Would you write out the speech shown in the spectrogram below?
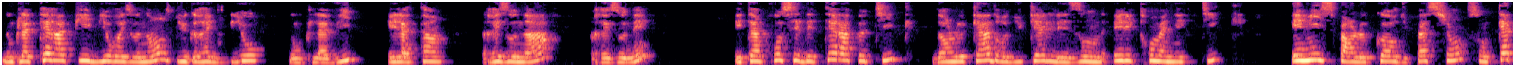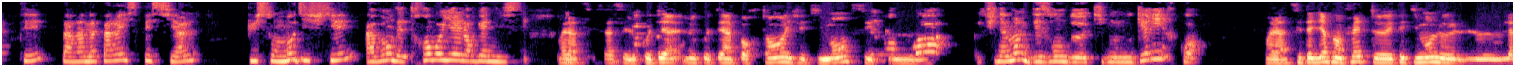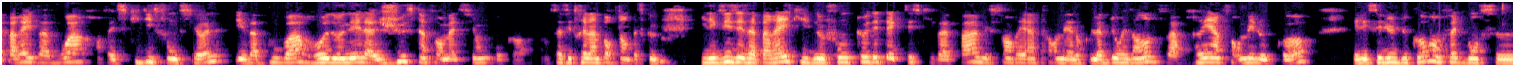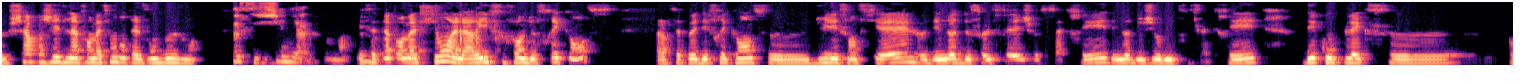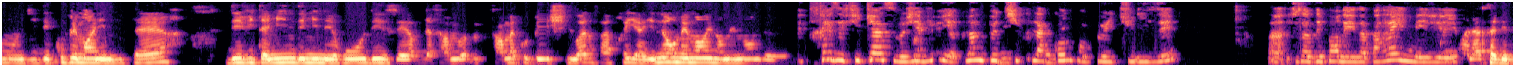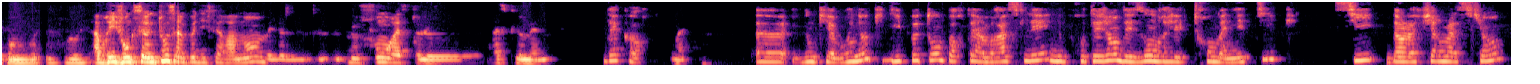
Donc la thérapie biorésonance du grec bio donc la vie et latin Raisonar, raisonner, est un procédé thérapeutique dans le cadre duquel les ondes électromagnétiques émises par le corps du patient sont captées par un appareil spécial puis sont modifiées avant d'être envoyées à l'organisme. Voilà, c'est ça, c'est le côté, le côté important, effectivement, c'est que... Finalement, avec des ondes qui vont nous guérir, quoi? Voilà, c'est-à-dire qu'en fait, euh, effectivement, le, va voir en fait ce qui dysfonctionne et va pouvoir redonner la juste information au corps. Donc ça, c'est très important parce que il existe des appareils qui ne font que détecter ce qui va pas, mais sans réinformer. Alors que la biorésonance va réinformer le corps et les cellules du corps en fait vont se charger de l'information dont elles ont besoin. Ça, c'est génial. Et cette information, elle arrive sous forme de fréquence alors ça peut être des fréquences euh, d'huile essentielle, des notes de solfège sacré, des notes de géométrie sacrée, des complexes, euh, comment on dit, des compléments alimentaires, des vitamines, des minéraux, des herbes, de la pharmacopée chinoise. Enfin, après, il y a énormément, énormément de. C'est très efficace. Moi, j'ai vu, il y a plein de petits flacons qu'on peut utiliser. ça dépend des appareils, mais j'ai. Oui, voilà, ça dépend. Après, ils fonctionnent tous un peu différemment, mais le, le fond reste le reste le même. D'accord. Euh, donc il y a Bruno qui dit peut-on porter un bracelet nous protégeant des ondes électromagnétiques? Si dans l'affirmation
